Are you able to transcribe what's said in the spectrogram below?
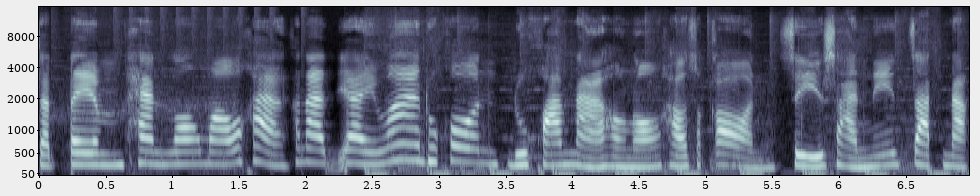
จัดเต็มแผ่นรองเมาส์ค่ะ ขนาดใหญ่มากทุกคนดูความหนาของน้องเขาซะก่อน สีสันนี่จัดหนัก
